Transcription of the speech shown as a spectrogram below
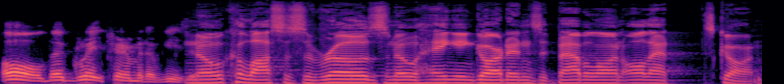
all the Great Pyramid of Giza. No Colossus of Rhodes, no Hanging Gardens at Babylon. All that's gone.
